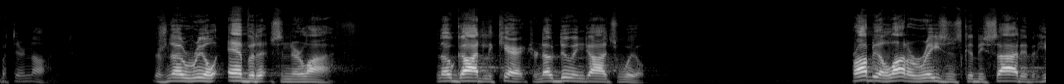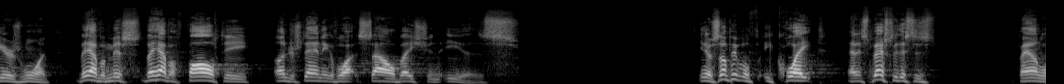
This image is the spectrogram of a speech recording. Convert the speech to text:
but they're not? There's no real evidence in their life, no godly character, no doing God's will. Probably a lot of reasons could be cited, but here's one. They have a, mis- they have a faulty understanding of what salvation is. You know, some people equate and especially this is found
